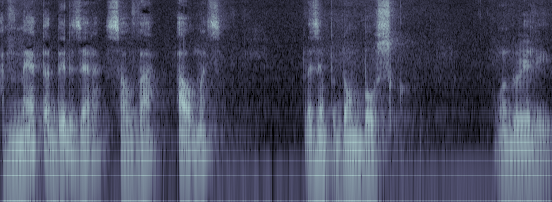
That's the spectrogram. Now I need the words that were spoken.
A meta deles era salvar almas. Por exemplo, Dom Bosco, quando ele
